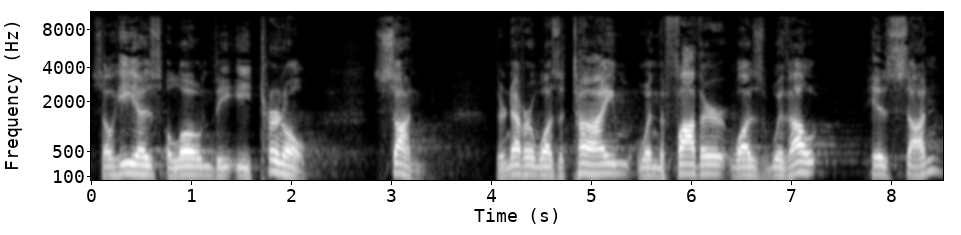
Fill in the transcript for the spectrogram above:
So He is alone the eternal Son. There never was a time when the Father was without His Son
